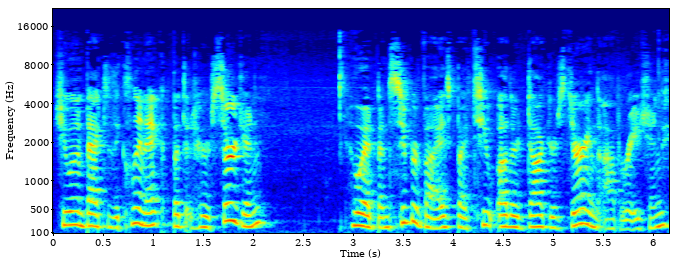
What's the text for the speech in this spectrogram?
She went back to the clinic, but her surgeon, who had been supervised by two other doctors during the operation,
